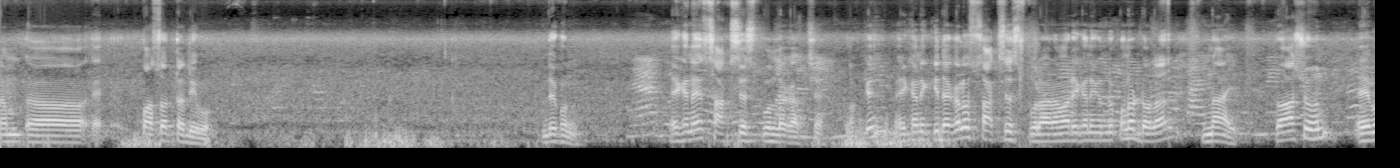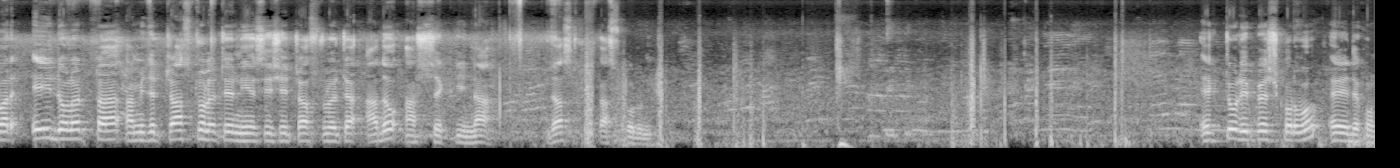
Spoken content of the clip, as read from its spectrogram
নাম পাসওয়ার্ডটা দেবো। দেখুন, এখানে সাকসেসফুল দেখাচ্ছে। ওকে এখানে কি দেখাল? সাকসেসফুল আর আমার এখানে কিন্তু কোনো ডলার নাই। তো আসুন, এবার এই ডলারটা আমি যে ট্রাস্ট ওয়ালেটে নিয়েছি, সেই ট্রাস্ট ওয়ালেটে আদৌ আসছে কি না জাস্ট কাজ করুন। একটু রিফ্রেশ করব। এই দেখুন,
